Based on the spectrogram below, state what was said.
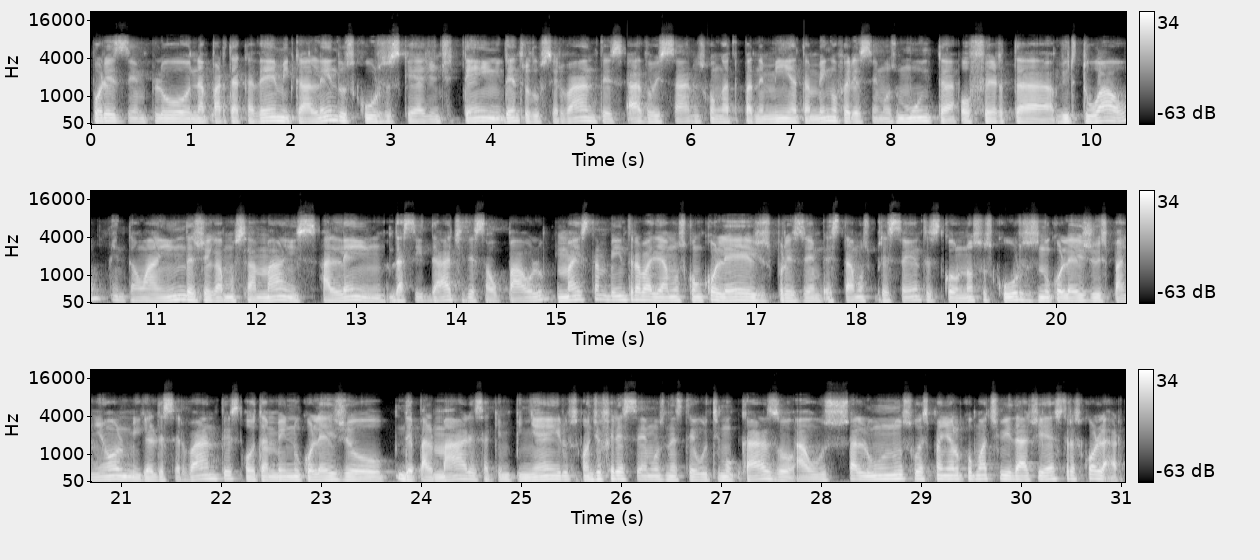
Por exemplo, na parte acadêmica, além dos cursos que a gente tem dentro do Cervantes, há dois anos com a pandemia também oferecemos muita oferta virtual, então ainda ainda chegamos a mais além da cidade de São Paulo, mas também trabalhamos com colégios, por exemplo, estamos presentes com nossos cursos no Colégio Espanhol Miguel de Cervantes ou também no Colégio de Palmares, aqui em Pinheiros, onde oferecemos, neste último caso, aos alunos o espanhol como atividade extraescolar.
